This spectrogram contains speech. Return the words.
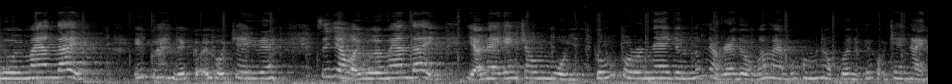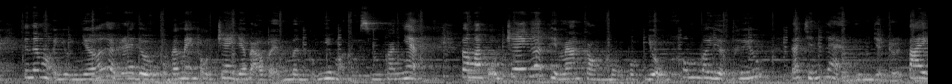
người mang đây. Ít quên để cởi khẩu trang ra. Xin chào mọi người, Man đây. Dạo này đang trong mùa dịch cúm corona cho nên lúc nào ra đường á Man cũng không thể nào quên được cái khẩu trang này. Cho nên mọi người nhớ là ra đường cũng phải mang khẩu trang để bảo vệ mình cũng như mọi người xung quanh nha. Và ngoài khẩu trang á, thì Man còn một vật dụng không bao giờ thiếu Đó chính là dung dịch rửa tay.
